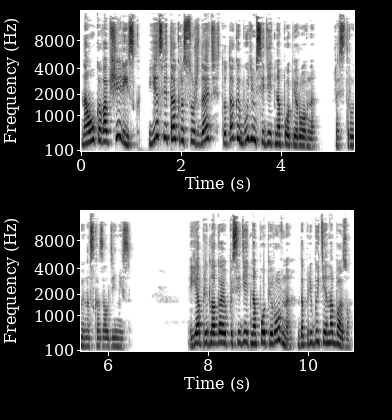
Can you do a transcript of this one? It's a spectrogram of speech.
Наука вообще риск. Если так рассуждать, то так и будем сидеть на попе ровно, – расстроенно сказал Денис. «Я предлагаю посидеть на попе ровно до прибытия на базу,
